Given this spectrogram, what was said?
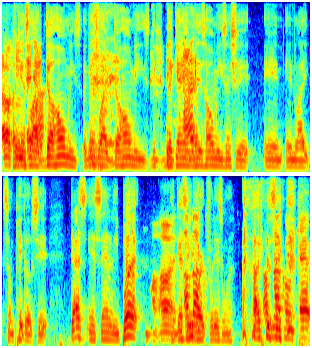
Shout King. against Hey, like the homies, against like the homies, the, the game I- and his homies and shit, and and like some pickup shit. That's insanity. But I guess I'm it not- worked for this one. I I'm not it- gonna cap.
